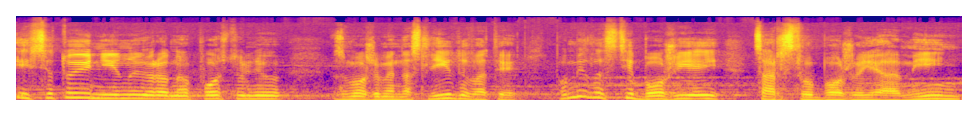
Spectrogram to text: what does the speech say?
і святою Ніною равноапостольною зможемо наслідувати по милості Божої, Царство Божої. Амінь.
